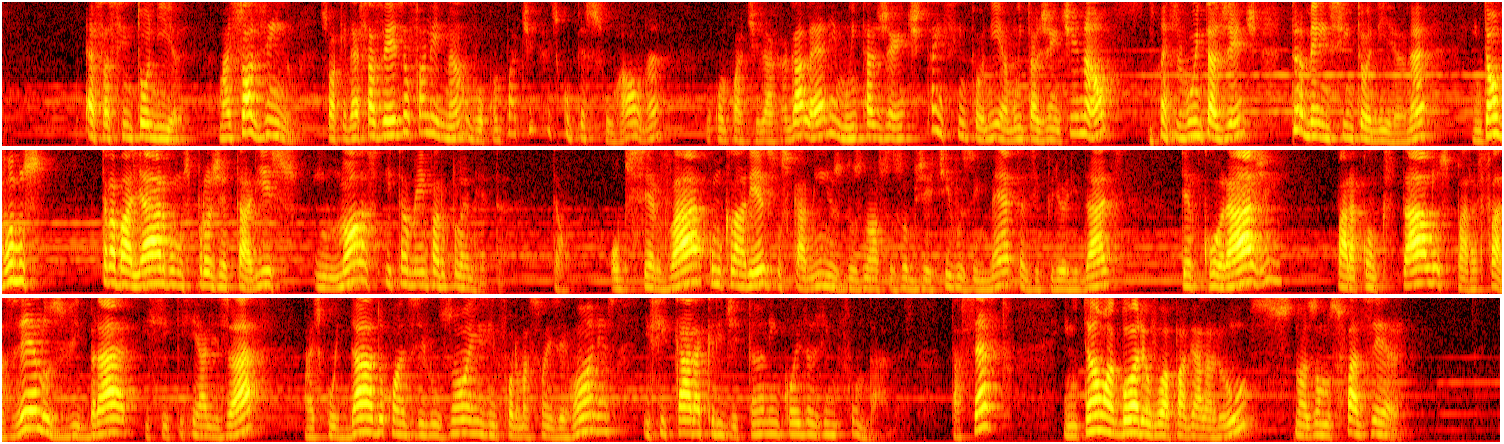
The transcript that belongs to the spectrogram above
essa sintonia, mas sozinho. Só que dessa vez eu falei, não, vou compartilhar isso com o pessoal, né? Vou compartilhar com a galera e muita gente está em sintonia, muita gente não, mas muita gente também em sintonia, né? Então vamos trabalhar, vamos projetar isso em nós e também para o planeta. Então, observar com clareza os caminhos dos nossos objetivos e metas e prioridades, ter coragem para conquistá-los, para fazê-los vibrar e se realizar, mas cuidado com as ilusões, informações errôneas e ficar acreditando em coisas infundadas. Tá certo? Então agora eu vou apagar a luz, nós vamos fazer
